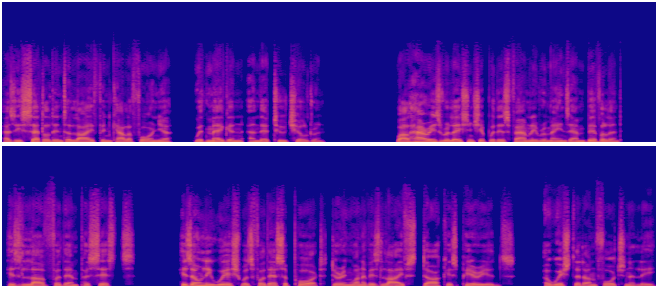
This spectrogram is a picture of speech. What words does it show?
as he settled into life in California with Meghan and their two children. While Harry's relationship with his family remains ambivalent, his love for them persists. His only wish was for their support during one of his life's darkest periods, a wish that unfortunately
